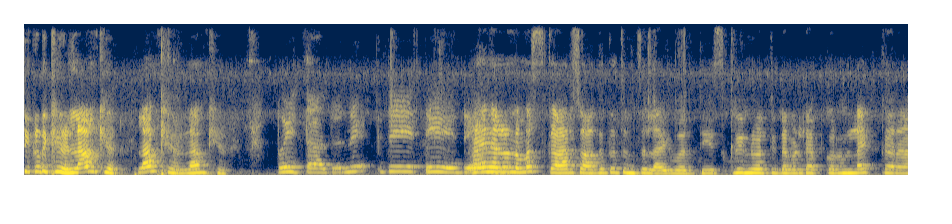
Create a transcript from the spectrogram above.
तिकडे खेळ लांब खेळ लांब खेळ लांब खेळ. हाय हॅलो नमस्कार. स्वागत आहे तुमचं लाईव्ह वरती. स्क्रीन वरती डबल टॅप करून लाईक करा.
